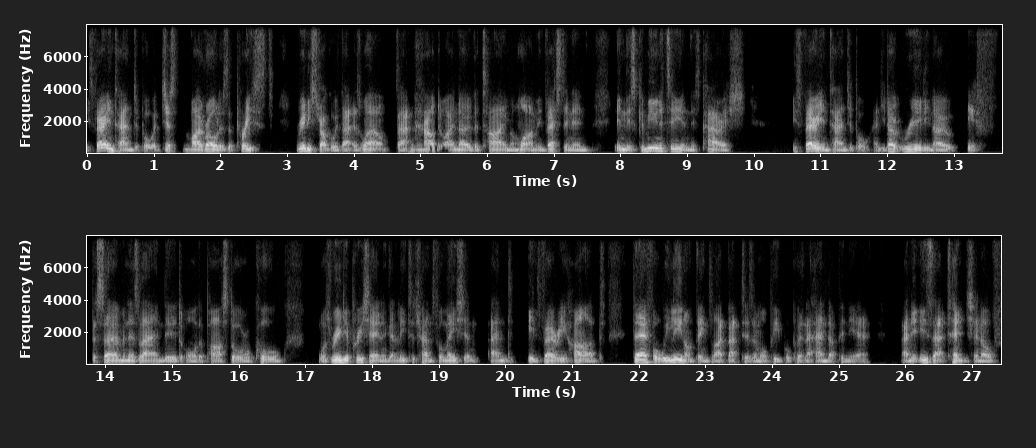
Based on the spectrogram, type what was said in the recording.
It's very intangible. It just my role as a priest really struggle with that as well. That mm-hmm. how do I know the time and what I'm investing in in this community in this parish? It's very intangible, and you don't really know if the sermon has landed or the pastoral call was really appreciated and going to lead to transformation. And it's very hard. Therefore, we lean on things like baptism or people putting a hand up in the air. And it is that tension of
